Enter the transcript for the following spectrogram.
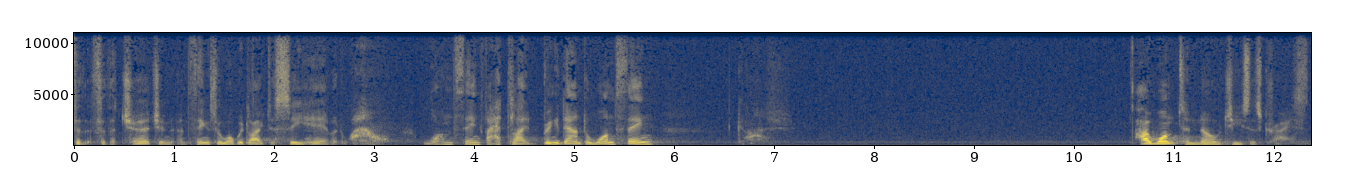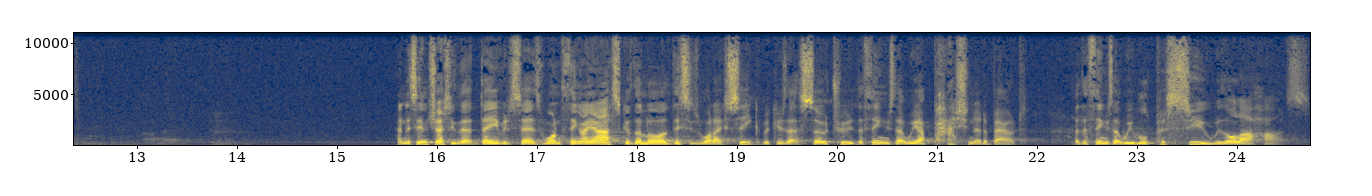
for the, for the church, and, and things for what we'd like to see here, but wow one thing, if I had to like bring it down to one thing, gosh. I want to know Jesus Christ. And it's interesting that David says, One thing I ask of the Lord, this is what I seek, because that's so true. The things that we are passionate about are the things that we will pursue with all our hearts.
